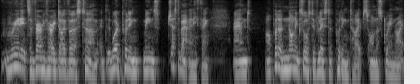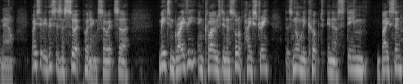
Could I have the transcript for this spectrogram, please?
Really, it's a very, very diverse term. The word pudding means just about anything. And I'll put a non-exhaustive list of pudding types on the screen right now. Basically, this is a suet pudding, so it's a meat and gravy enclosed in a sort of pastry that's normally cooked in a steam basin.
